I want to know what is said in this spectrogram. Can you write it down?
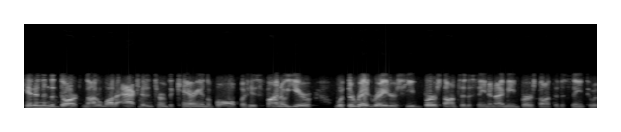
hidden in the dark, not a lot of action in terms of carrying the ball, but his final year with the Red Raiders, he burst onto the scene, and I mean burst onto the scene to a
